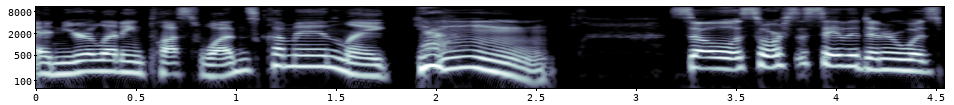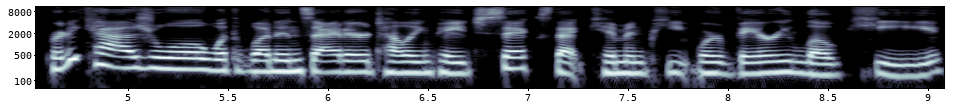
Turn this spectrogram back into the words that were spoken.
and you're letting plus ones come in, like, Yeah. mm. So, sources say the dinner was pretty casual, with one insider telling Page Six that Kim and Pete were very low key.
